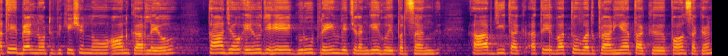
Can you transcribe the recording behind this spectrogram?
ਅਤੇ ਬੈਲ ਨੋਟੀਫਿਕੇਸ਼ਨ ਨੂੰ ਔਨ ਕਰ ਲਿਓ ਤਾਂ ਜੋ ਇਹੋ ਜਿਹੇ ਗੁਰੂ ਪ੍ਰੇਮ ਵਿੱਚ ਰੰਗੇ ਹੋਏ ਪ੍ਰਸੰਗ ਆਪ ਜੀ ਤੱਕ ਅਤੇ ਵੱਧ ਤੋਂ ਵੱਧ ਪ੍ਰਾਣੀਆਂ ਤੱਕ ਪਹੁੰਚ ਸਕਣ।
